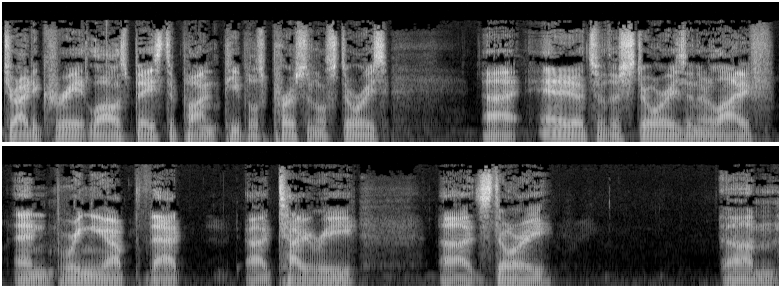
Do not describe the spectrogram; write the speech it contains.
try to create laws based upon people's personal stories, uh, anecdotes of their stories in their life, and bringing up that uh, Tyree uh, story, um,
